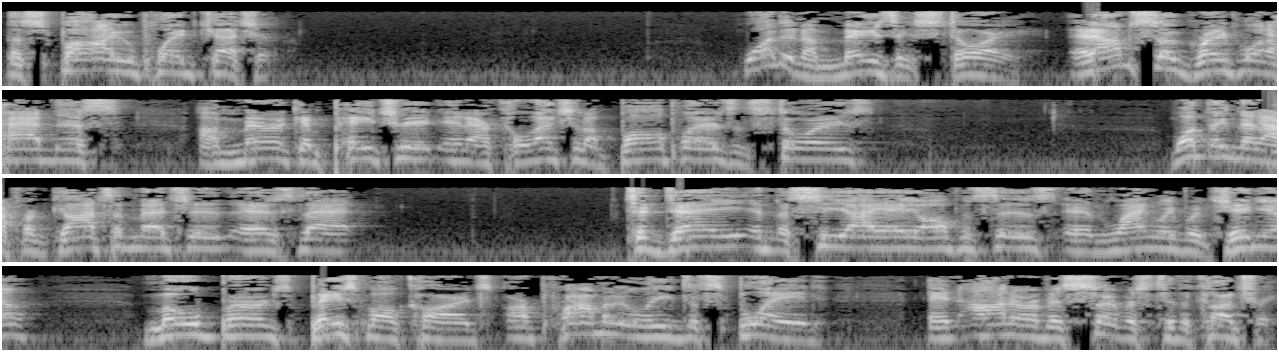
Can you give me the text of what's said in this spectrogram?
the spy who played catcher. What an amazing story. And I'm so grateful to have this American patriot in our collection of ball players and stories. One thing that I forgot to mention is that today in the CIA offices in Langley, Virginia, Moe Berg's baseball cards are prominently displayed in honor of his service to the country.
